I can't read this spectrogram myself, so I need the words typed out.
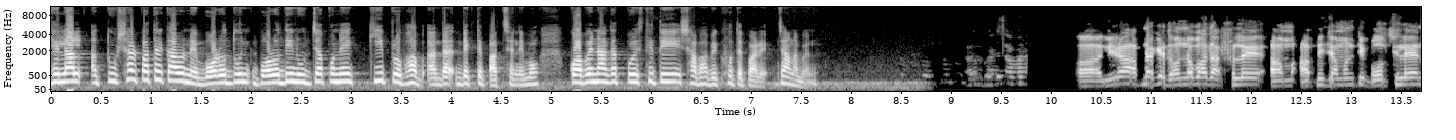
হেলাল, তুষারপাতের কারণে বড়দিন বড়দিন উদযাপনে কি প্রভাব দেখতে পাচ্ছেন এবং কবে নাগাদ পরিস্থিতি স্বাভাবিক হতে পারে? জানাবেন। নীরা, আপনাকে ধন্যবাদ। আসলে আপনি যেমনটি বলছিলেন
